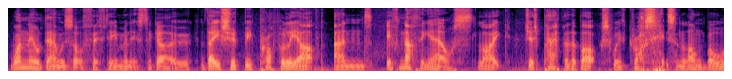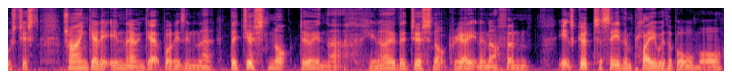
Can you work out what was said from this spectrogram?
1 0 down with sort of 15 minutes to go. They should be properly up and, if nothing else, like just pepper the box with crosses and long balls. Just try and get it in there and get bodies in there. They're just not doing that, you know. They're just not creating enough, and it's good to see them play with the ball more.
